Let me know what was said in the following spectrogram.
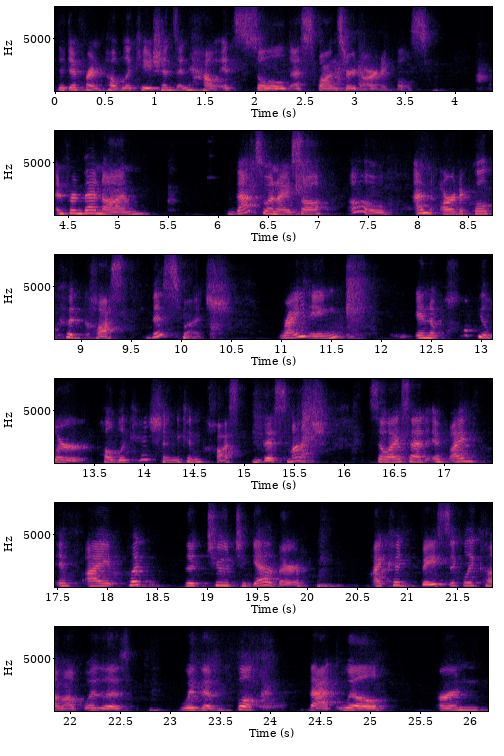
the different publications and how it's sold as sponsored articles. And from then on, that's when I saw, oh, an article could cost this much. Writing in a popular publication can cost this much. So I said, if I if I put the two together, I could basically come up with a with a book that will earn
